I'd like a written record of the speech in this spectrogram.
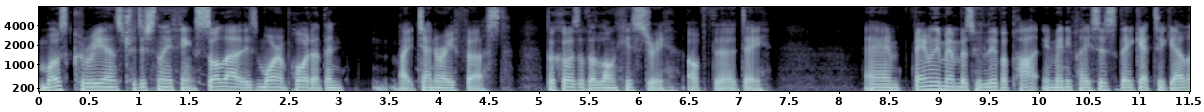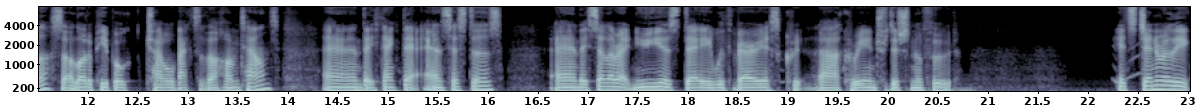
most Koreans traditionally think Seollal is more important than like January 1st because of the long history of the day. And family members who live apart in many places, they get together. So a lot of people travel back to their hometowns and they thank their ancestors and they celebrate New Year's Day with various uh, Korean traditional food. It's generally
